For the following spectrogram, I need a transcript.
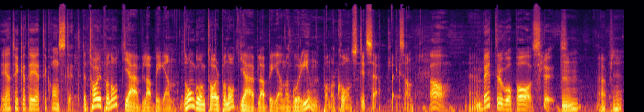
Det, jag tycker att det är jättekonstigt. Det tar ju på något jävla ben. Någon gång tar det på något jävla ben och går in på något konstigt sätt liksom. Ja, bättre att gå på avslut. Mm. Ja, precis.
